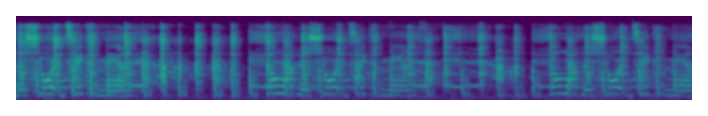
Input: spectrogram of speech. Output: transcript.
No short dick man. Don't want no short dick man. Don't want no short dick man.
